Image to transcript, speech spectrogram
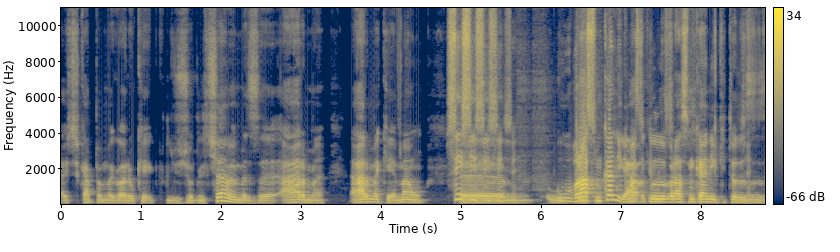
Uh, Escapa-me agora o que é que o jogo lhe chama, mas a arma, a arma que é a mão. Sim, sim, sim, sim, sim. O, o braço mecânico, yeah, basicamente. O braço mecânico e todas as,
